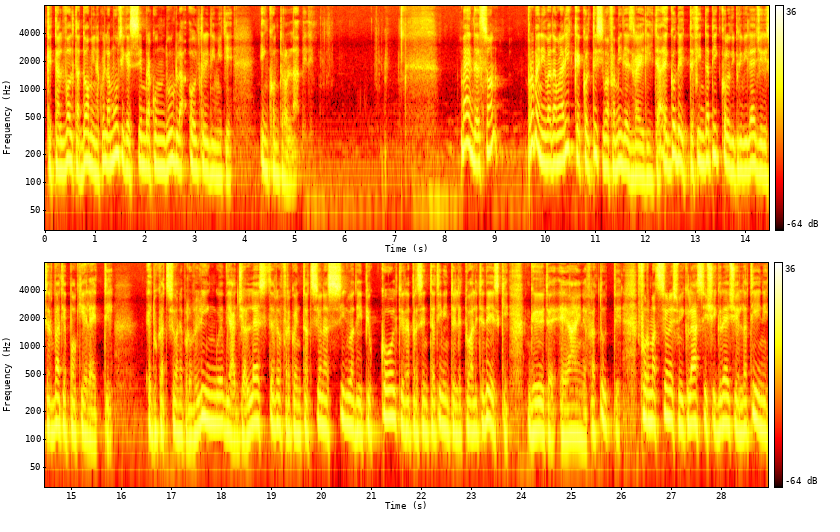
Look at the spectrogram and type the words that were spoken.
che talvolta domina quella musica e sembra condurla oltre i limiti incontrollabili. Mendelssohn proveniva da una ricca e coltissima famiglia israelita e godette fin da piccolo di privilegi riservati a pochi eletti educazione plurilingue, viaggi all'estero, frequentazione assidua dei più colti e rappresentativi intellettuali tedeschi, Goethe e Heine fra tutti, formazione sui classici greci e latini,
